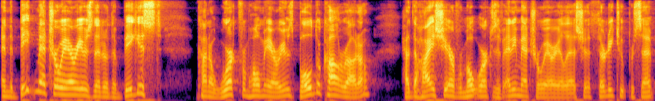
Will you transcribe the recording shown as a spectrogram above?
And the big metro areas that are the biggest kind of work from home areas. Boulder, Colorado had the highest share of remote workers of any metro area last year, 32%.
